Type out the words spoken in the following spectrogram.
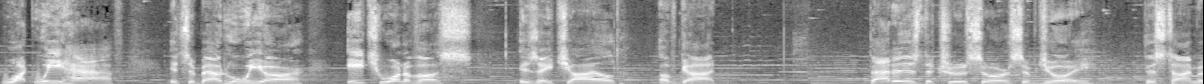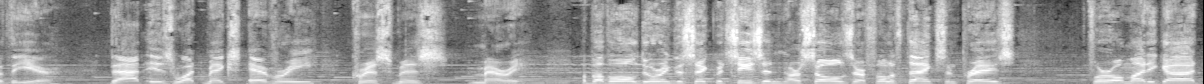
what we have, it's about who we are. Each one of us is a child of God. That is the true source of joy this time of the year. That is what makes every Christmas merry. Above all, during the sacred season, our souls are full of thanks and praise for Almighty God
